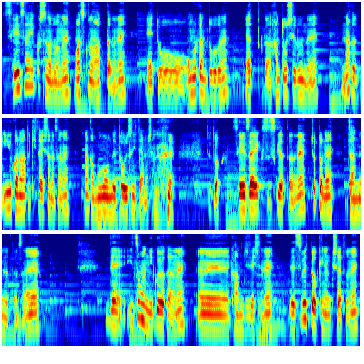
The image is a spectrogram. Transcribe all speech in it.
星座 X などのね、マスクがあったんでね、えっ、ー、と、大森監督がね、や、監督してるんでね、なんか言うかなと期待したんですがね、なんか無言で通り過ぎちゃいましたね。ちょっと、星座 X 好きだったらね、ちょっとね、残念だったんですね。で、いつものにこやからね、えー、感じでしてね、で、すべてを見学した後ね、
